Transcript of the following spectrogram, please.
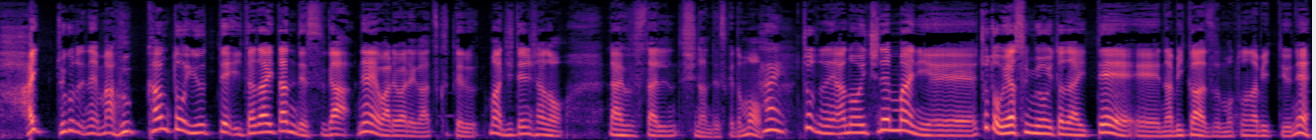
はい。ということでね、まあ、復刊と言っていただいたんですが、ね、我々が作ってる、まあ、自転車のライフスタイル誌なんですけども、はい。ちょっとね、あの、1年前に、えー、ちょっとお休みをいただいて、えー、ナビカーズ、元ナビっていうね、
